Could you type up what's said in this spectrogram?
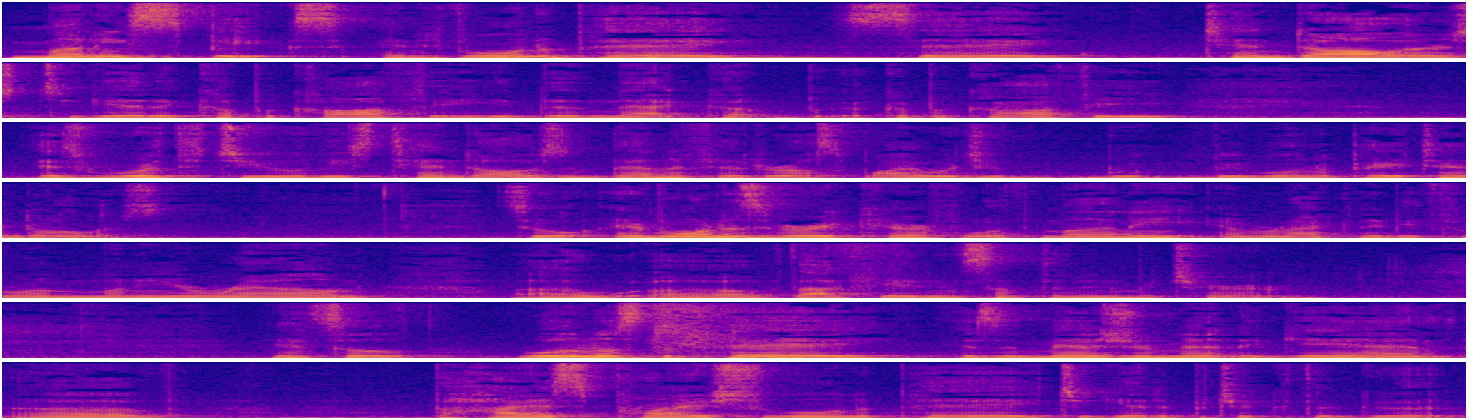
money speaks, and if you want to pay, say, ten dollars to get a cup of coffee, then that cup, a cup of coffee is worth to you at least $10 in benefit, or else why would you be willing to pay $10? So everyone is very careful with money, and we're not going to be throwing money around uh, uh, without getting something in return. And so willingness to pay is a measurement, again, of the highest price you're willing to pay to get a particular good.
